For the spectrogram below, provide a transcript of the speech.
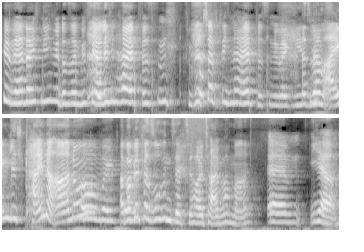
Wir werden euch nicht mit unserem gefährlichen Halbwissen, wirtschaftlichen Halbwissen übergießen. Also wir haben eigentlich keine Ahnung, Oh mein Gott. aber wir versuchen es jetzt heute einfach mal. ähm, ja,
